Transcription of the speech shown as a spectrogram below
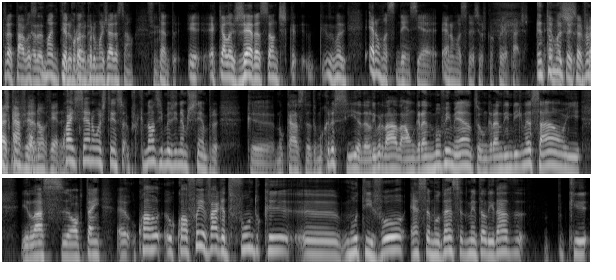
tratava-se de manter a coisa por uma geração. Sim. Portanto, aquela geração de, era uma cedência, era uma cedência aos proprietários. Então, mas vamos cá ver, ver, quais eram as tensões, porque nós imaginamos sempre que no caso da democracia, da liberdade, há um grande movimento, uma grande indignação e e lá se obtém. Eh, qual, qual foi a vaga de fundo que uh, motivou essa mudança de mentalidade que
